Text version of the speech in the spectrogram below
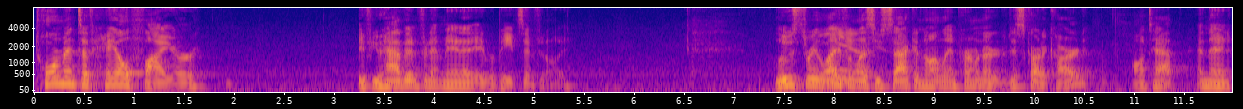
torment of hailfire. If you have infinite mana, it repeats infinitely. Lose three life Yeah. unless you sack a non-land permanent or discard a card on tap, and then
